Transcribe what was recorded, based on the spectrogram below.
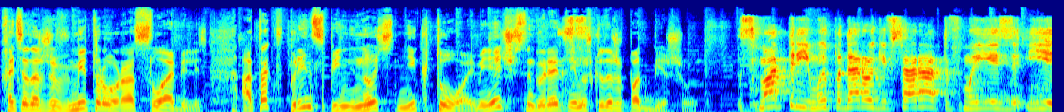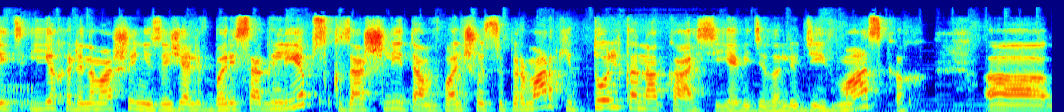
хотя даже в метро расслабились. А так, в принципе, не носит никто. И меня, честно говоря, это немножко даже подбешивает. Смотри, мы по дороге в Саратов, мы ехали на машине, заезжали в Борисоглебск, зашли там в большой супермаркет, только на кассе я видела людей в масках. А,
